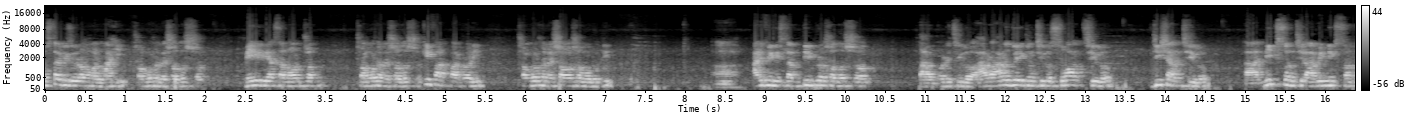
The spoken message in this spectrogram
মুস্তাফিজুর রহমান মাহি সংগঠনের সদস্য। মেহেদি হাসান অর্জন, সংগঠনের সদস্য। কিফাত পাটোয়ারি, সংগঠনের সহ সভাপতি আরিফিন ইসলাম তীব্র সদস্য। তারপরে ছিল আরও আরও দুইজন ছিল, সোয়াদ ছিল, জিশান ছিল। নিক্সন ছিল আবির নিক্সন,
